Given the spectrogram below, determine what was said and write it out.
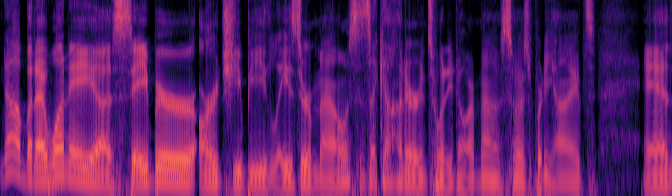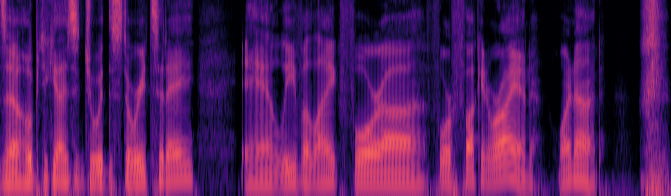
No, but I won a uh, Sabre RGB laser mouse. It's like a $120 mouse, so I was pretty hyped. And I uh, hope you guys enjoyed the story today. And leave a like for uh for fucking Ryan. Why not?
